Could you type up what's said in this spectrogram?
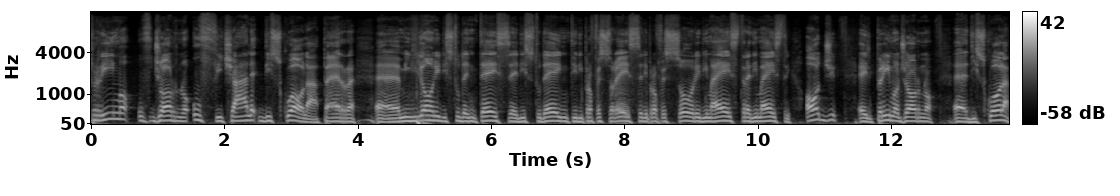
primo uff- giorno ufficiale di scuola per eh, milioni di studentesse, di studenti, di professoresse, di professori, di maestre, di maestri. Oggi è il primo giorno eh, di scuola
